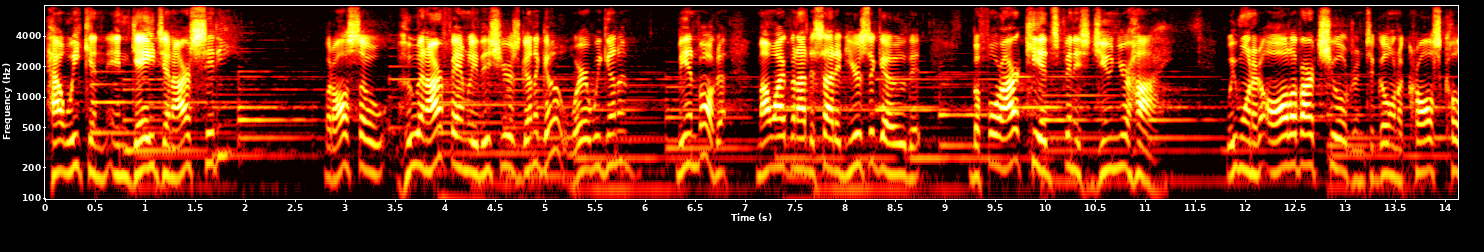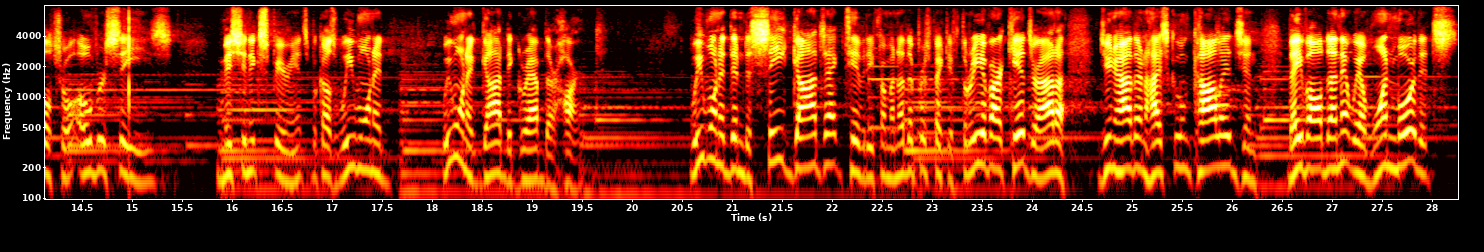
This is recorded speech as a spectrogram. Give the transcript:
how we can engage in our city, but also who in our family this year is going to go. Where are we going to be involved? My wife and I decided years ago that before our kids finished junior high, we wanted all of our children to go on a cross cultural overseas mission experience because we wanted, we wanted God to grab their heart. We wanted them to see God's activity from another perspective. Three of our kids are out of junior high, they're in high school and college, and they've all done that. We have one more that's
